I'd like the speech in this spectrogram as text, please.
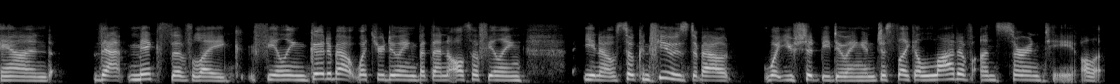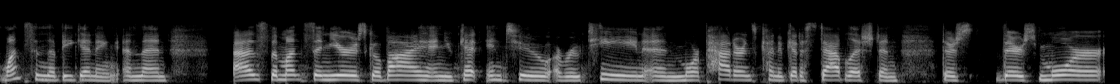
And that mix of like feeling good about what you're doing, but then also feeling, you know, so confused about what you should be doing and just like a lot of uncertainty all at once in the beginning. And then as the months and years go by and you get into a routine and more patterns kind of get established and there's there's more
